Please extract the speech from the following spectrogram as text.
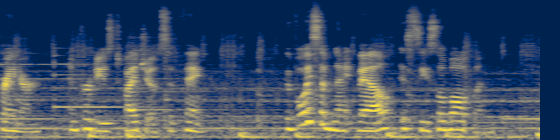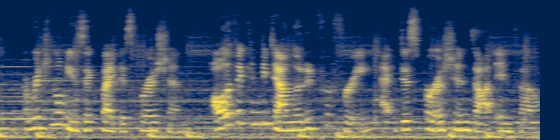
Craner and produced by Joseph Fink. The voice of Night Vale is Cecil Baldwin. Original music by Disparition. All of it can be downloaded for free at disparition.info.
